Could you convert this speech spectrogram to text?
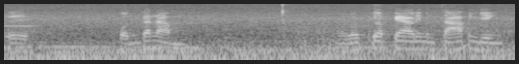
เอ้ฝนกระหน่ำรถเคลือบแก้วนี่มันจ้าจริงๆ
